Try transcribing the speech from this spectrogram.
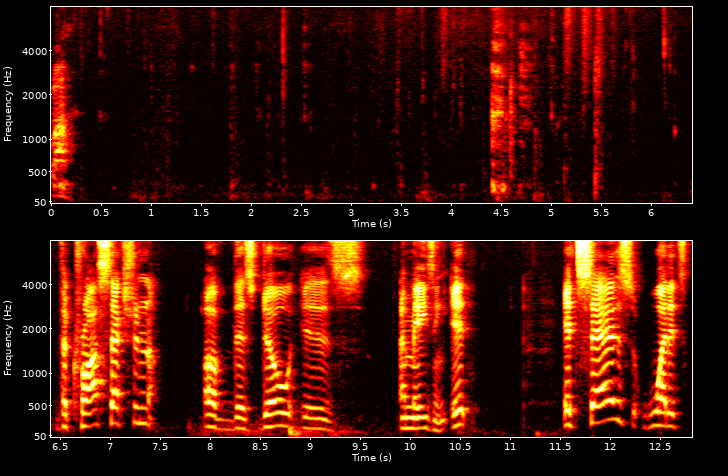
Wow. The cross section of this dough is amazing. It it says what it's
